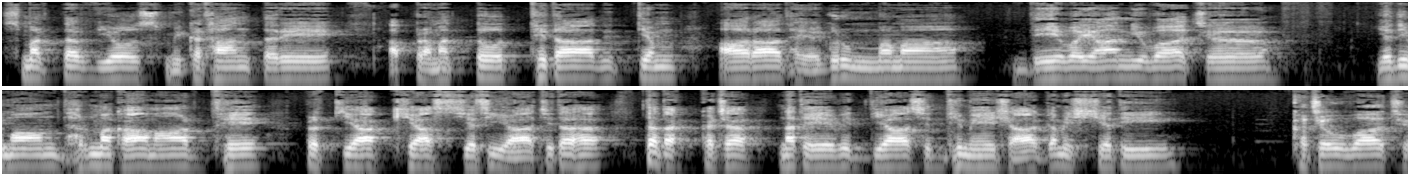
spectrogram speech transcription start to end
स्मर्तव्योऽस्मि कथान्तरे। अप्रमत्तोत्थिता नित्यम् आराधय गुरुम् मम। देवयान्युवाच। यदि माम् धर्मकामार्थे प्रत्याख्यास्यसि याचितः ततः कच न ते विद्या सिद्धिमेषा गमिष्यति कच उवाच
